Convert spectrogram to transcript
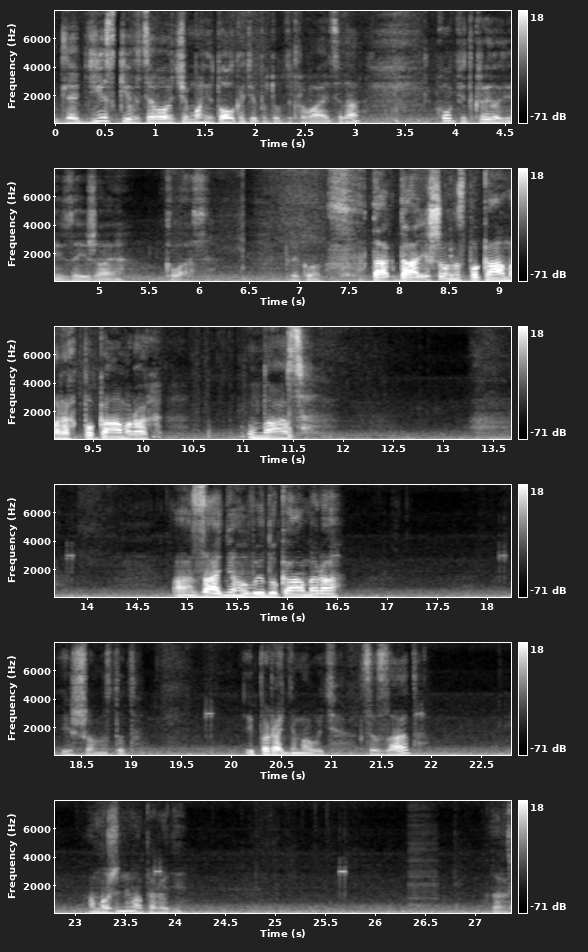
для дисків, це вовче магнітолка, типу, тут закривається, да? Хоп, відкрили і заїжджає. Клас. Прикол. Так, далі, що у нас по камерах? По камерах у нас а, заднього виду камера. І що у нас тут? І передня, мабуть, це зад. А може нема передній. Зараз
